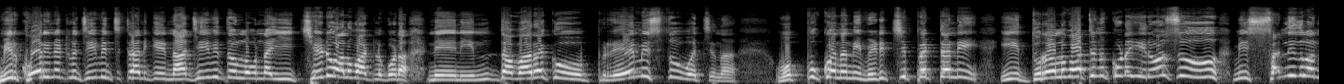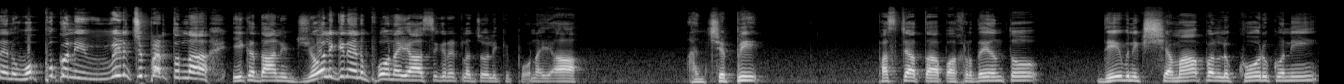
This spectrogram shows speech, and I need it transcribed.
మీరు కోరినట్లు జీవించటానికి నా జీవితంలో ఉన్న ఈ చెడు అలవాట్లు కూడా నేను ఇంతవరకు ప్రేమిస్తూ వచ్చిన ఒప్పుకొనని విడిచిపెట్టని ఈ దురలవాటును కూడా ఈరోజు మీ సన్నిధిలో నేను ఒప్పుకొని విడిచిపెడుతున్నా. ఇక దాని జోలికి నేను పోనయ్యా సిగరెట్ల జోలికి పోనయ్యా అని చెప్పి పశ్చాత్తాప హృదయంతో దేవుని క్షమాపణలు కోరుకొని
